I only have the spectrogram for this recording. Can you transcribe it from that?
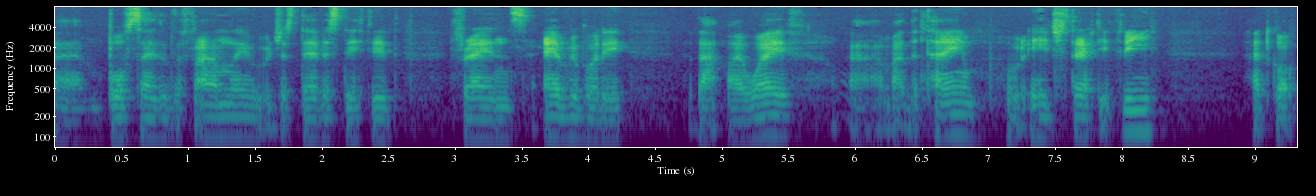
Um, both sides of the family were just devastated. Friends, everybody. That my wife, um, at the time, who were age 33, had got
